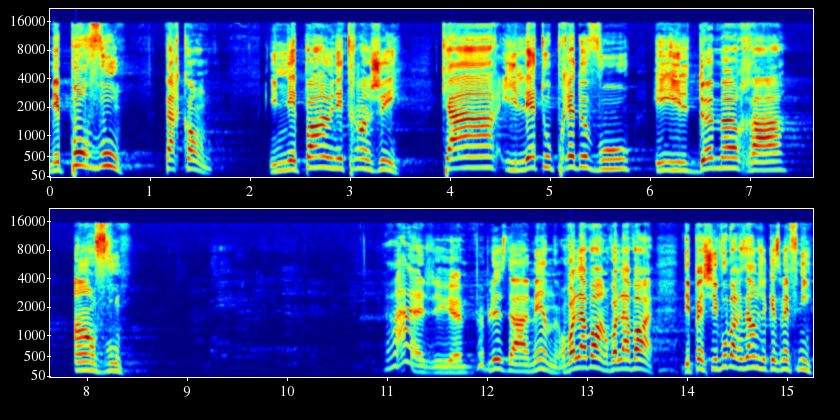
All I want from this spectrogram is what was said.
Mais pour vous, par contre, il n'est pas un étranger, car il est auprès de vous et il demeurera en vous. Ah, j'ai un peu plus d'Amen. On va l'avoir, on va l'avoir. Dépêchez-vous, par exemple, j'ai quasiment fini.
